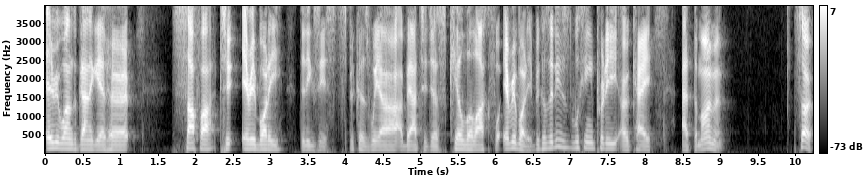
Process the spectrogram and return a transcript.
Everyone's going to get hurt. Suffer to everybody that exists because we are about to just kill the luck for everybody because it is looking pretty okay at the moment. So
